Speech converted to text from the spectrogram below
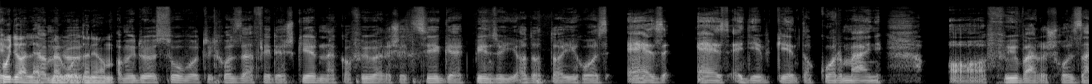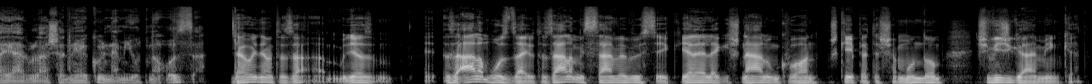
hogyan lehet amiről, megoldani. A... Amiről szó volt, hogy hozzáférés kérnek a fővárosi cégek pénzügyi adataihoz, ez, ez egyébként a kormány a főváros hozzájárulása nélkül nem jutna hozzá? De hogy nem, hát az, ugye az az állam hozzájut, az állami számvevőszék jelenleg is nálunk van, most képletesen mondom, és vizsgál minket.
